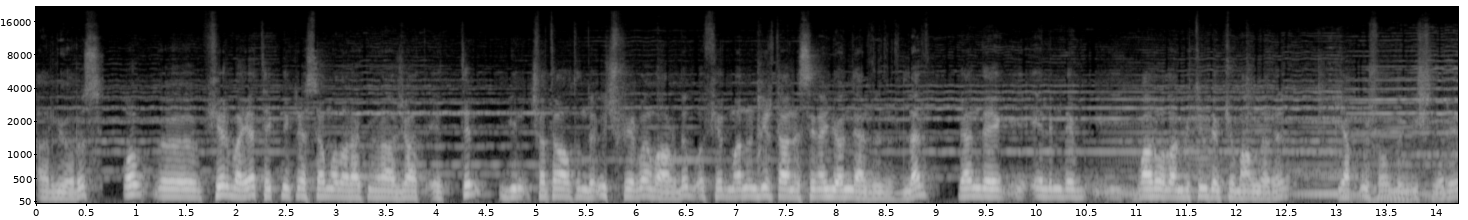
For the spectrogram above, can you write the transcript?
arıyoruz. O e, firmaya teknik ressam olarak müracaat ettim. Bir çatı altında üç firma vardı. Bu firmanın bir tanesine yönlendirdiler. Ben de elimde var olan bütün dokümanları, yapmış olduğum işleri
